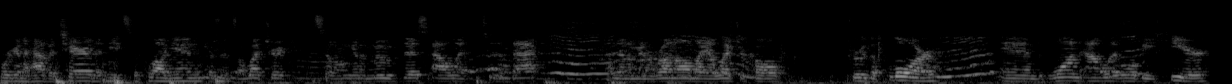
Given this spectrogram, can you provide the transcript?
we're going to have a chair that needs to plug in because it's electric. So I'm going to move this outlet to the back and then I'm going to run all my electrical through the floor and one outlet will be here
